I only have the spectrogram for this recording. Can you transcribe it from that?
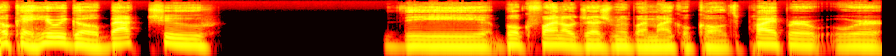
Okay, here we go. Back to the book Final Judgment by Michael Collins Piper. We're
